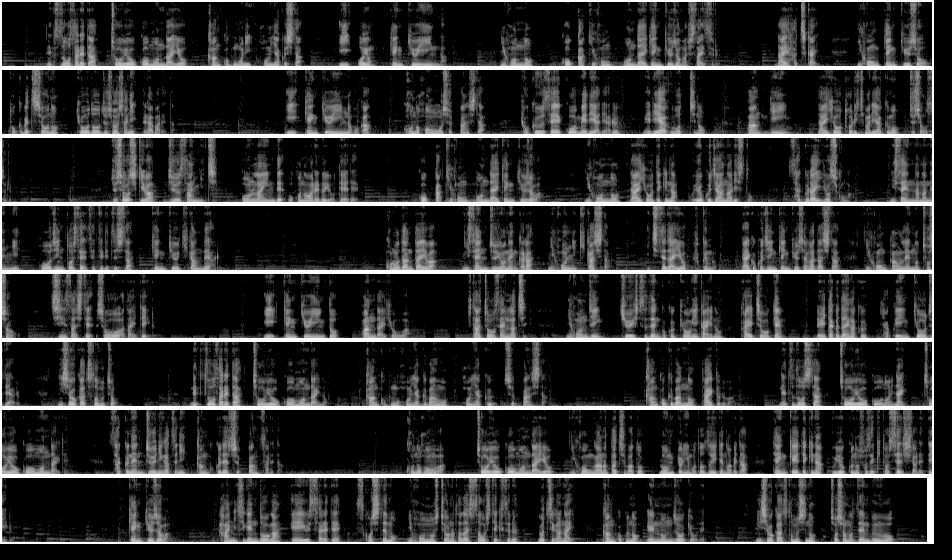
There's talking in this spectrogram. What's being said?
捏造された徴用工問題を韓国語に翻訳したイ・オヨン研究委員が、日本の国家基本問題研究所が主催する第8回日本研究賞特別賞の共同受賞者に選ばれた。イ研究委員のほか、この本を出版した極右成功メディアであるメディアウォッチのファン議員代表取締役も受賞する。受賞式は13日オンラインで行われる予定で、国家基本問題研究所は日本の代表的な右翼ジャーナリスト、桜井よし子が2007年に法人として設立した研究機関である。この団体は2014年から日本に帰化した1世代を含む外国人研究者が出した日本関連の著書を審査して賞を与えている。イ研究委員とファン代表は、北朝鮮拉致日本人救出全国協議会の会長兼麗澤大学客員教授である西岡努著、捏造された徴用工問題の韓国語翻訳版を翻訳、出版した。韓国版のタイトルは、捏造した徴用工のいない徴用工問題で、昨年12月に韓国で出版された。この本は、徴用工問題を日本側の立場と論拠に基づいて述べた典型的な右翼の書籍として知られている。研究所は、反日言動が英雄視されて少しでも日本の主張の正しさを指摘する余地がない韓国の言論状況で、西岡努氏の著書の全文を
